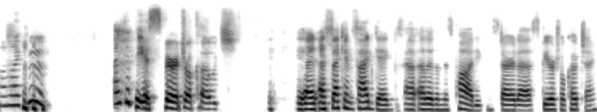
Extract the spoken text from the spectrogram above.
I'm like, hmm, I could be a spiritual coach. Yeah, a second side gig uh, other than this pod, you can start uh, spiritual coaching.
